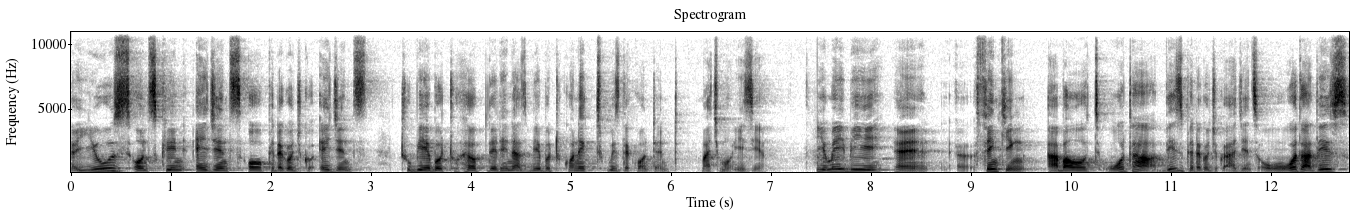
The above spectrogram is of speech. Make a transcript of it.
uh, use on-screen agents or pedagogical agents to be able to help the learners be able to connect with the content much more easier. You may be uh, uh, thinking about what are these pedagogical agents or what are these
